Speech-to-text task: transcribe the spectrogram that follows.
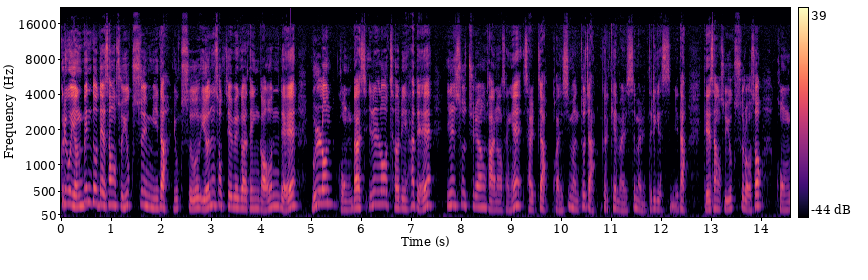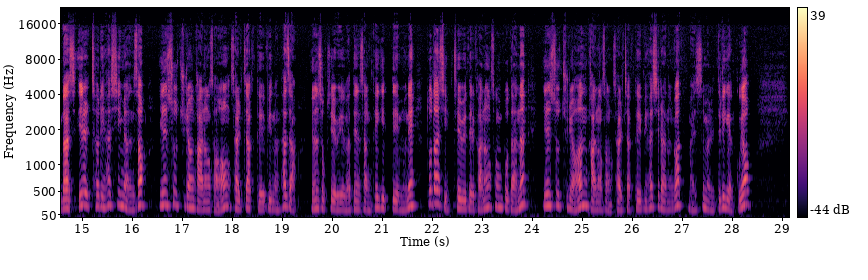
그리고 영빈도 대 상수 6수입니다. 6수 연속 제외가 된 가운데 물론 0-1로 처리하되 1수 출현 가능성에 살짝 관심은 두자 그렇게 말씀을 드리겠습니다. 대상수 6수로서 0-1 처리하시면서 일수 출현 가능성 살짝 대비는 하자. 연속 제외가 된 상태이기 때문에 또다시 제외될 가능성보다는 일수 출현 가능성 살짝 대비하시라는 것 말씀을 드리겠고요.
